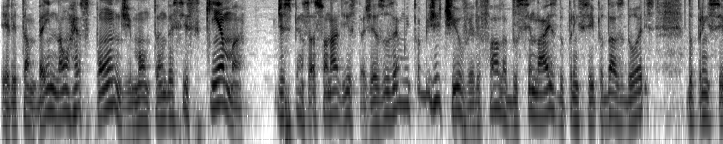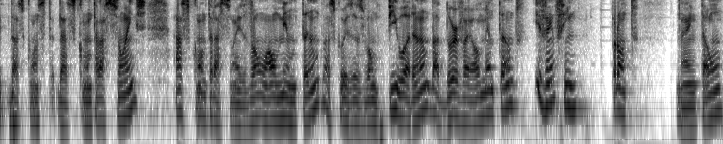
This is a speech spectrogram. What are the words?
ele também não responde montando esse esquema dispensacionalista. Jesus é muito objetivo, ele fala dos sinais, do princípio das dores, do princípio das, das contrações. As contrações vão aumentando, as coisas vão piorando, a dor vai aumentando e vem o fim. Pronto. Né? Então,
